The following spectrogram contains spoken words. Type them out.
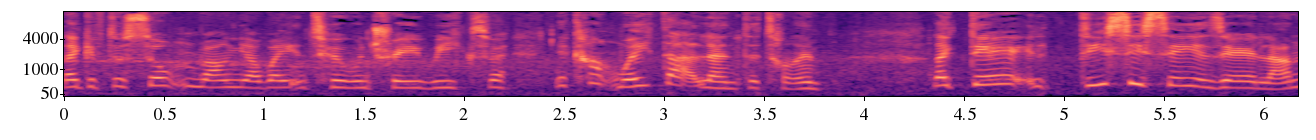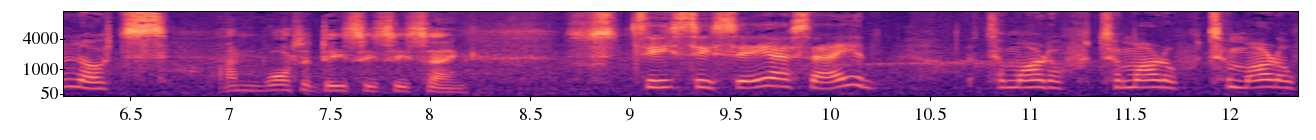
Like if there's something wrong you're waiting two and three weeks for you can't wait that length of time. Like DCC is their landlords. And what are DCC saying? DCC are saying tomorrow, tomorrow, tomorrow,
